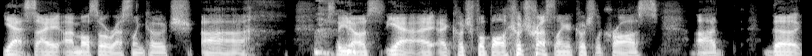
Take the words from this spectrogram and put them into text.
yes, I I'm also a wrestling coach. Uh, so you know, it's yeah, I, I coach football, I coach wrestling, I coach lacrosse. Uh, the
